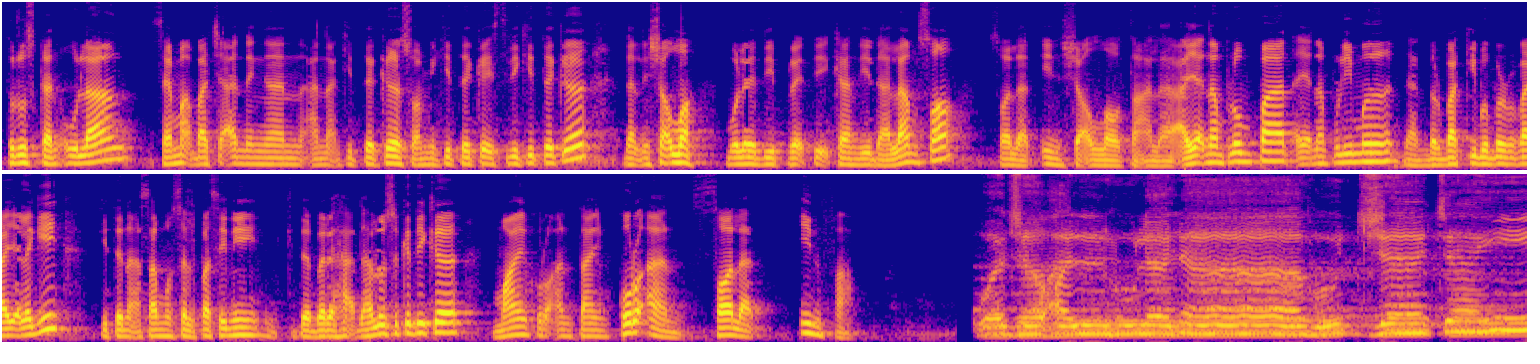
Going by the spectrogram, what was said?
Teruskan ulang. Semak bacaan dengan anak kita ke, suami kita ke, isteri kita ke. Dan insya-Allah boleh dipraktikkan di dalam so, solat insya-Allah taala. Ayat 64, ayat 65 dan berbaki beberapa ayat lagi. Kita nak sambung selepas ini. Kita berehat dahulu seketika. My Quran Time. Quran, solat, infak. واجعله لنا هجتين.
